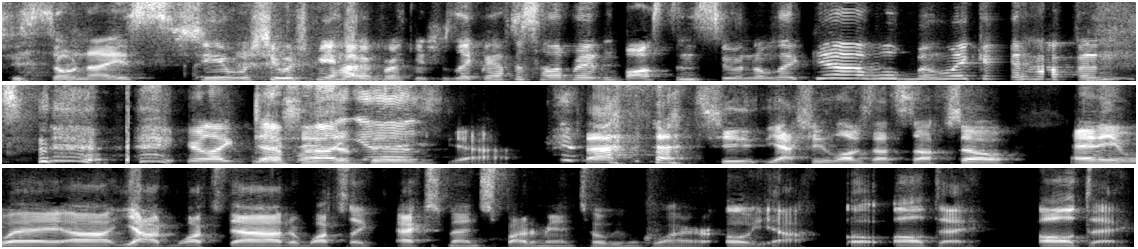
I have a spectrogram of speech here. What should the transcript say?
She's so nice. She she wished me a happy birthday. She was like, "We have to celebrate in Boston soon." I'm like, "Yeah, we'll, we'll make it happen." You're like Yeah, she's Deborah. a big yeah. she yeah, she loves that stuff. So anyway, uh yeah, I'd watch that. I'd watch like X-Men, Spider-Man, Tobey Maguire. Oh yeah. Oh, all day. All day.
